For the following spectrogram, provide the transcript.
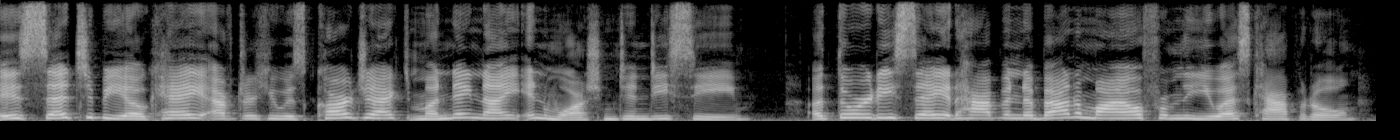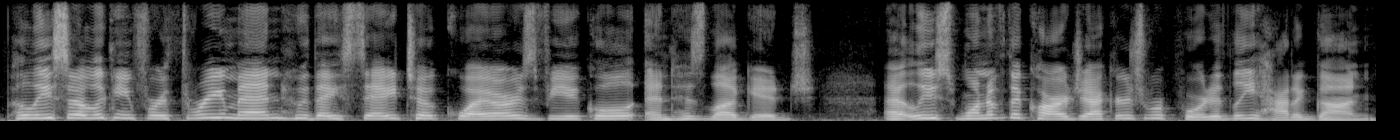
is said to be okay after he was carjacked Monday night in Washington, D.C. Authorities say it happened about a mile from the U.S. Capitol. Police are looking for three men who they say took Cuellar's vehicle and his luggage. At least one of the carjackers reportedly had a gun.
